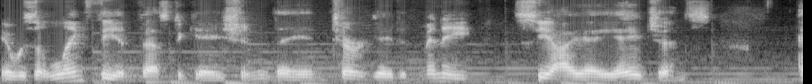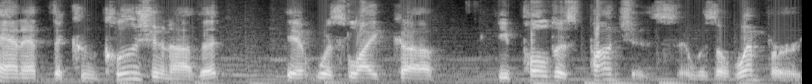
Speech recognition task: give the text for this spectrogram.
It was a lengthy investigation. They interrogated many CIA agents. And at the conclusion of it, it was like uh, he pulled his punches. It was a whimper.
